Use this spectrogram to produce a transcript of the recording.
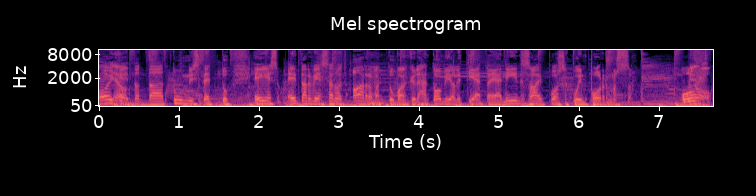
oikein Joo. tota, tunnistettu. Ei, edes, ei tarvi edes sanoa, että arvattu, mm. vaan kyllähän Tomi oli tietäjä niin saippuassa kuin pornossa. Joo.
